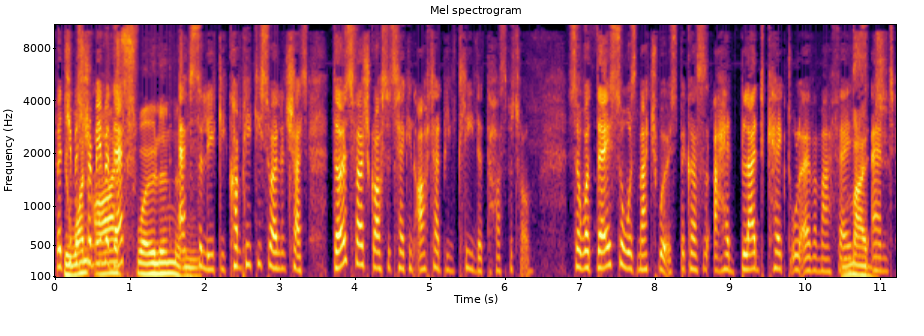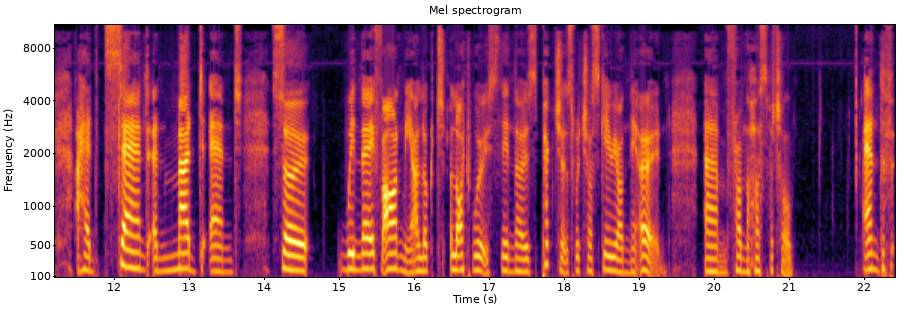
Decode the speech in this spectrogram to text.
but your you must one remember that- swollen. And, Absolutely, completely swollen shut. Those photographs were taken after I'd been cleaned at the hospital. So what they saw was much worse because I had blood caked all over my face Mud. and I had sand and mud and so when they found me, I looked a lot worse than those pictures, which are scary on their own, um, from the hospital. And the,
